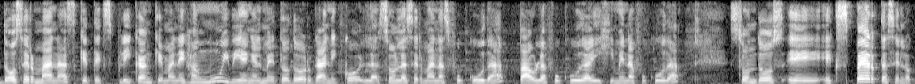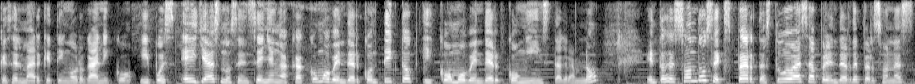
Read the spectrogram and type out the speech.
dos hermanas que te explican que manejan muy bien el método orgánico. son las hermanas Fukuda, Paula Fukuda y Jimena Fukuda son dos eh, expertas en lo que es el marketing orgánico y pues ellas nos enseñan acá cómo vender con TikTok y cómo vender con Instagram, ¿no? Entonces son dos expertas, tú vas a aprender de personas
